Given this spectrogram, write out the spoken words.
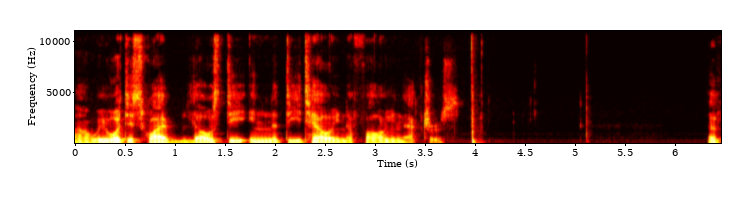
Uh, we will describe those in the detail in the following lectures. The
